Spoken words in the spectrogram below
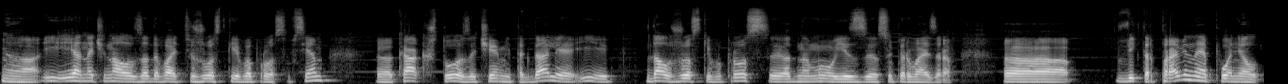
и я начинал задавать жесткие вопросы всем, э, как, что, зачем и так далее. И дал жесткий вопрос одному из супервайзеров. А, Виктор, правильно я понял,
